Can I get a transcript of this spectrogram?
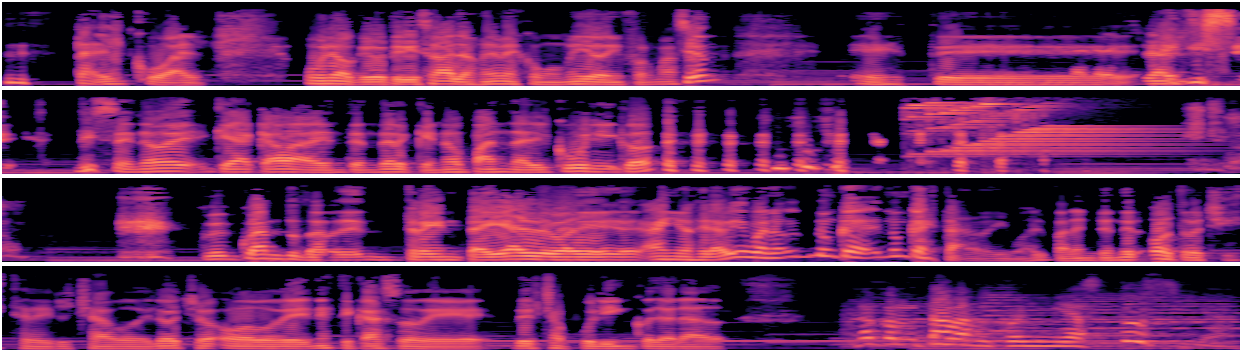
Tal cual. Uno que utilizaba los memes como medio de información. Este, ahí dice, dice ¿no? que acaba de entender que no panda el cúnico. ¿Cu- ¿Cuánto tardé? 30 y algo de años de la vida. Bueno, nunca, nunca es tarde igual para entender otro chiste del chavo del 8 o de, en este caso de, del chapulín colorado. No contaban con mi astucia.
